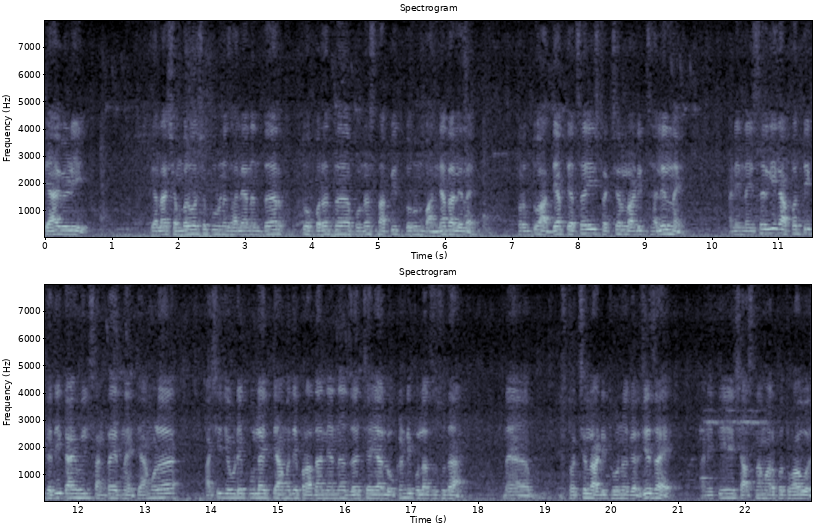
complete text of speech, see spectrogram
त्यावेळी त्याला शंभर वर्ष पूर्ण झाल्यानंतर तो परत पुनर्स्थापित करून बांधण्यात आलेला आहे. परंतु अद्याप त्याचंही स्ट्रक्चरल ऑडिट झालेलं नाही. आणि नैसर्गिक आपत्ती कधी काय होईल सांगता येत नाही. त्यामुळं अशी जेवढे पूल आहेत त्यामध्ये प्राधान्यानं जजच्या या लोखंडी पुलाचं सुद्धा स्ट्रक्चरल ऑडिट होणं गरजेचं आहे. आणि ते शासनामार्फत व्हावं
